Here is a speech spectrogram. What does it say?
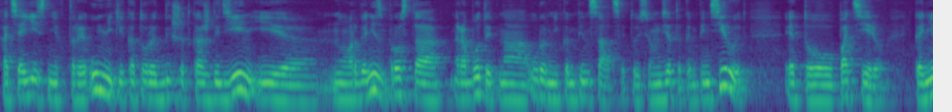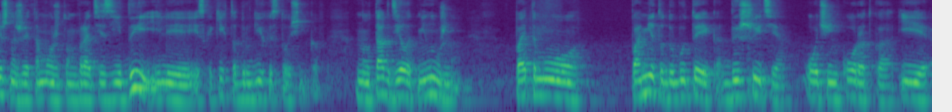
Хотя есть некоторые умники, которые дышат каждый день, и ну, организм просто работает на уровне компенсации. То есть он где-то компенсирует эту потерю. Конечно же, это может он брать из еды или из каких-то других источников. Но так делать не нужно. Поэтому по методу Бутейка дышите очень коротко и,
